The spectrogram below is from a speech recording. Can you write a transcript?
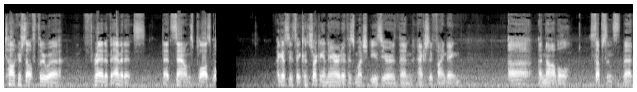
talk yourself through a thread of evidence that sounds plausible i guess you'd say constructing a narrative is much easier than actually finding uh, a novel substance that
